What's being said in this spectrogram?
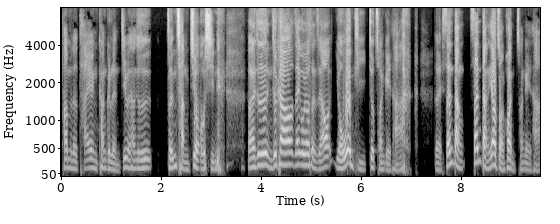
他们的 tight end Conklin 基本上就是整场救星，反正就是你就看到 Zach Wilson 只要有问题就传给他，对，三档三档要转换传给他，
